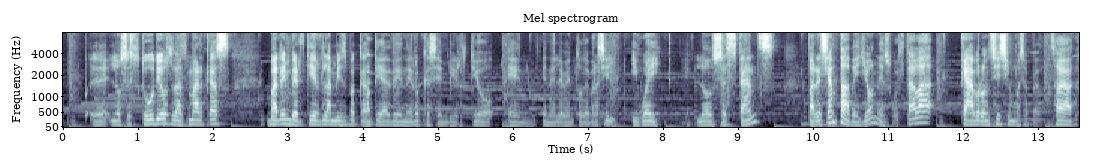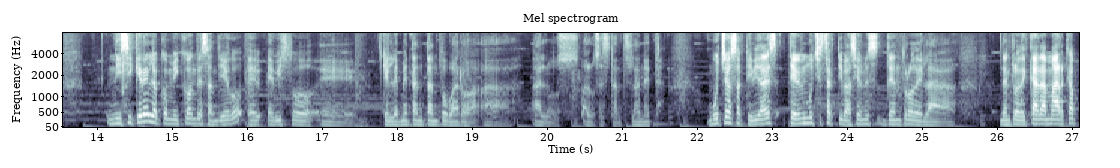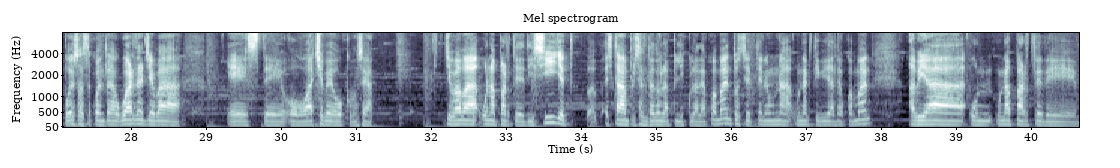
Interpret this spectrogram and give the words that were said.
los estudios, las marcas, van a invertir la misma cantidad de dinero que se invirtió en, en el evento de Brasil. Y güey, los stands parecían pabellones. Estaba cabroncísimo ese pedo. O sea, ni siquiera en la Comic Con de San Diego he, visto eh, que le metan tanto varo a, los, a los stands, la neta. Muchas actividades, tienen muchas activaciones dentro de la. Dentro de cada marca, pues hace cuenta, Warner lleva este, o HBO, como sea. Llevaba una parte de DC, estaban presentando la película de Aquaman, entonces tenían una, una actividad de Aquaman. Había un- una parte de,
